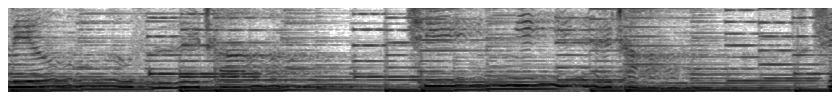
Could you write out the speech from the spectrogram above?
柳丝长，情也长，想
